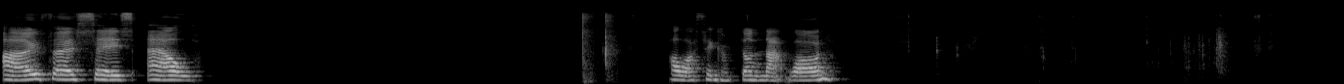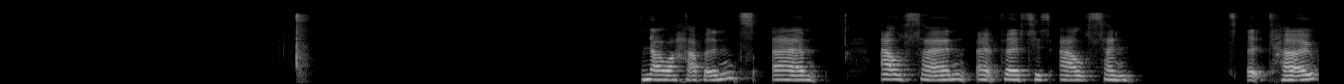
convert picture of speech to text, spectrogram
O versus L. Oh, I think I've done that one. No, I haven't. Um, Elsen uh, versus Elsen Toe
